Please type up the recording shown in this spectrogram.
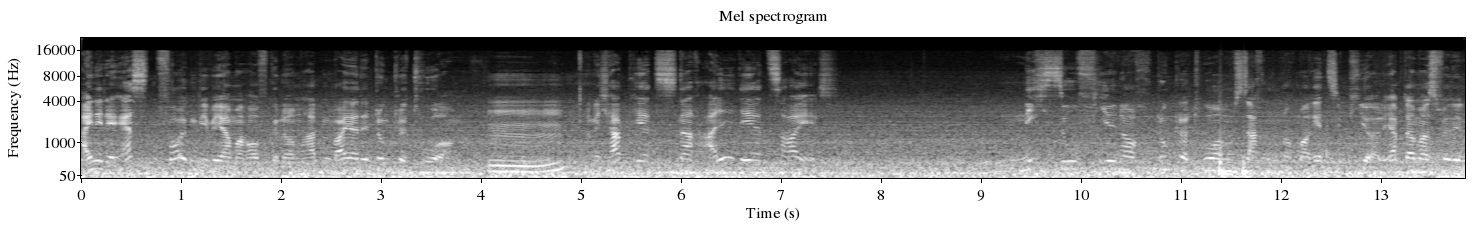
Eine der ersten Folgen, die wir ja mal aufgenommen hatten, war ja der dunkle Turm. Mhm. Und ich habe jetzt nach all der Zeit nicht so viel noch dunkler Turm Sachen nochmal rezipiert. Ich habe damals für den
